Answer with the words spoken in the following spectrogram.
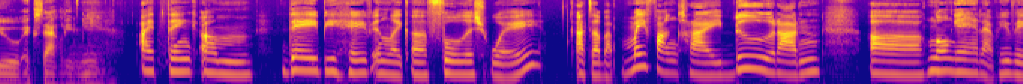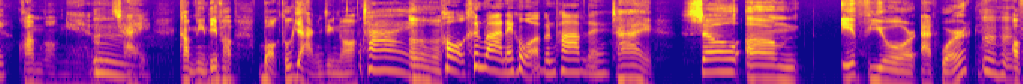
you exactly mean I think um they behave in like a foolish way อาจจะแบบไม่ฟังใครดื้อรั้นเอ่องอแงแหละพี่บิ๊ก ความงองแงเออใช่คำนี้ที่แบบบอกทุกอย่างจริงๆเนาะ ใช่ เออ โผล่ขึ้นมาในหัวเป็นภาพเลย ใช่ so um if you're at work of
